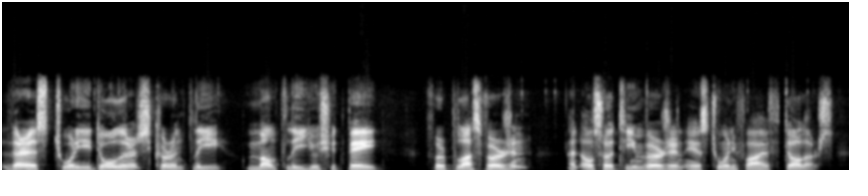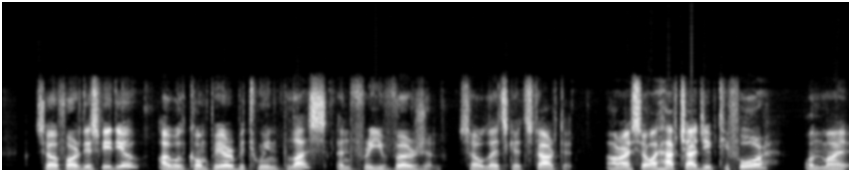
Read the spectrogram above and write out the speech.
there is $20 currently monthly you should pay for plus version and also team version is $25. So for this video, I will compare between plus and free version. So let's get started. Alright, so I have ChatGPT 4 on my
